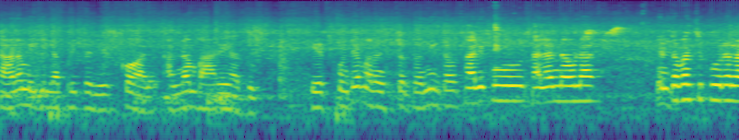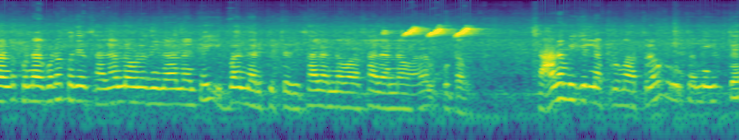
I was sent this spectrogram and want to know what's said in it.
చాలా మిగిలినప్పుడు ఇట్లా చేసుకోవాలి. అన్నం బారేయద్దు చేసుకుంటే మనం ఇష్టంతో తింటాం చలికు ఎంత మంచి కూరలు అనుకున్నా కూడా కొద్దిగా సలన్నంలో తినాలంటే ఇబ్బంది అనిపిస్తుంది. సలన్నమా సలన్నమా అనుకుంటాం. చాలా మిగిలినప్పుడు మాత్రం ఇంత మిగిలితే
